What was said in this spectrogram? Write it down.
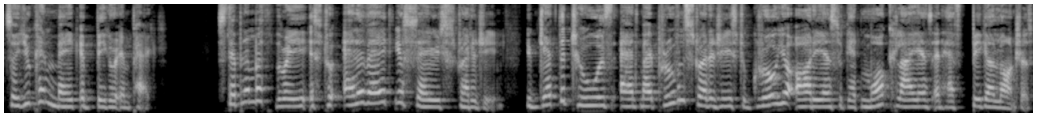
so you can make a bigger impact. Step number three is to elevate your sales strategy. You get the tools and my proven strategies to grow your audience, to get more clients and have bigger launches.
